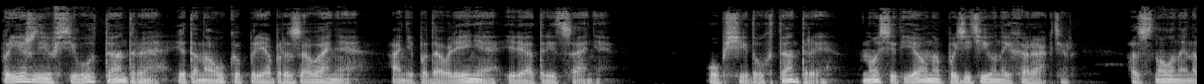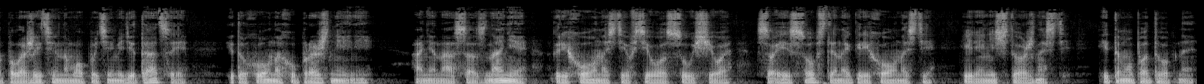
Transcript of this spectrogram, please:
Прежде всего, тантра – это наука преобразования, а не подавления или отрицания. Общий дух тантры носит явно позитивный характер, основанный на положительном опыте медитации и духовных упражнений, а не на осознании греховности всего сущего, своей собственной греховности или ничтожности и тому подобное.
